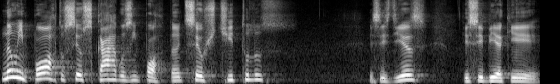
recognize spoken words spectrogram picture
não importa os seus cargos importantes, seus títulos. Esses dias recebi aqui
